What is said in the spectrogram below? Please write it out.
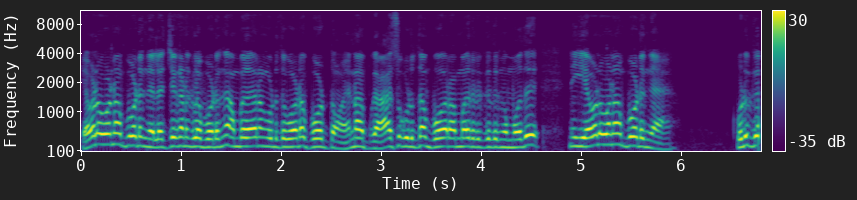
எவ்வளோ வேணால் போடுங்க லட்சக்கணக்கில் போடுங்க ஐம்பதாயிரம் கொடுத்து கூட போட்டோம். ஏன்னா காசு கொடுத்து தான் போகிற மாதிரி இருக்குதுங்கும் போது நீங்கள் எவ்வளோ வேணால் போடுங்க. கொடுக்க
